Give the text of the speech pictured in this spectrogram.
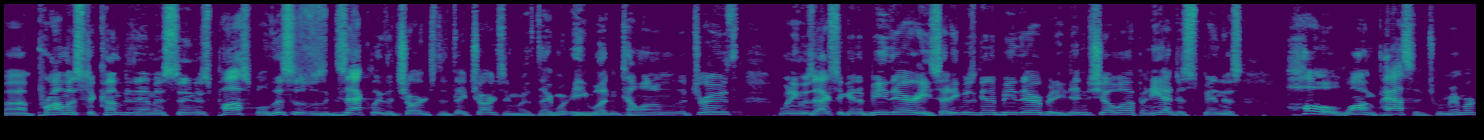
uh, promise to come to them as soon as possible, this was exactly the charge that they charged him with. They, he wasn't telling them the truth when he was actually going to be there. He said he was going to be there, but he didn't show up, and he had to spend this whole long passage, remember,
